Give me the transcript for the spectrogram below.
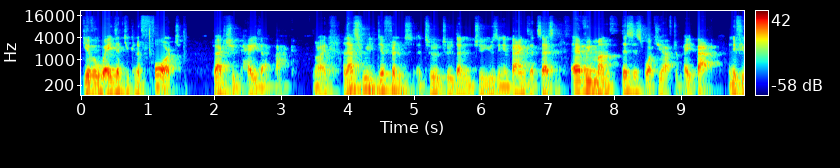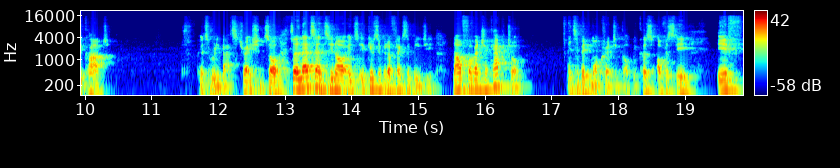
give away that you can afford to actually pay that back right? And that's really different to to than to using a bank that says every month this is what you have to pay back and if you can't it's a really bad situation. So so in that sense you know it gives a bit of flexibility. Now for venture capital it's a bit more critical because obviously if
